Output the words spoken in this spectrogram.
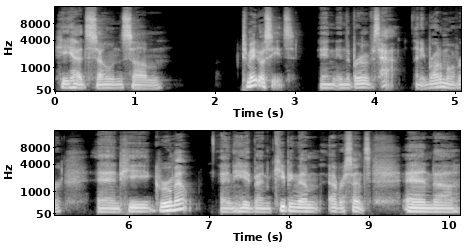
He had sown some tomato seeds in in the brim of his hat, and he brought them over, and he grew them out, and he had been keeping them ever since, and. uh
